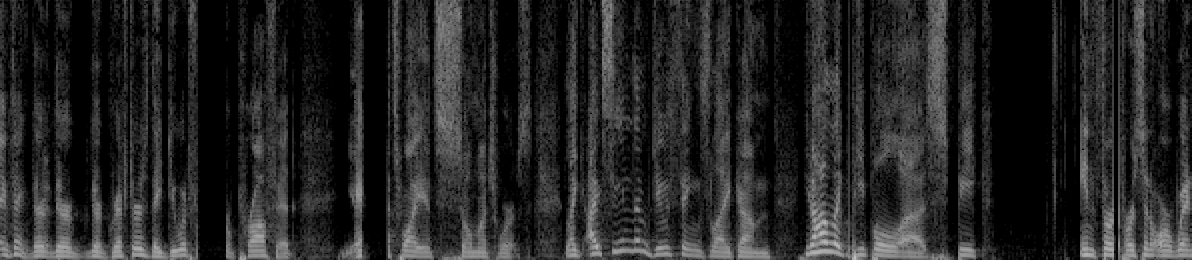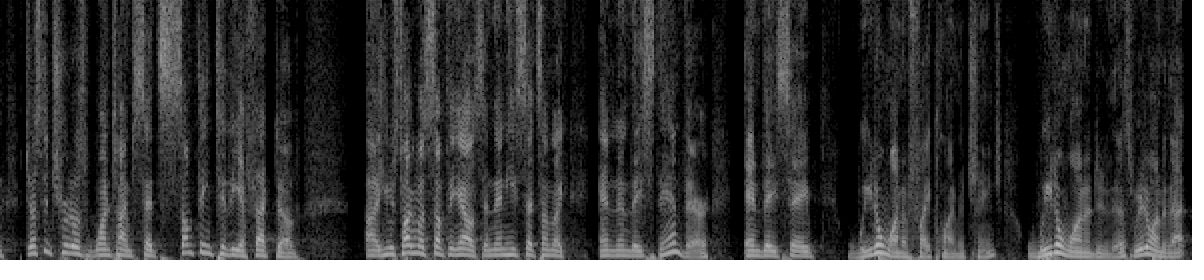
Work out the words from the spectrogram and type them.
same thing. They're they're they're grifters. They do it for, for profit. And that's why it's so much worse. Like I've seen them do things like um, you know how like people uh speak in third person or when Justin Trudeau's one time said something to the effect of uh, he was talking about something else and then he said something like and then they stand there and they say we don't want to fight climate change. We don't want to do this. We don't want to do that.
